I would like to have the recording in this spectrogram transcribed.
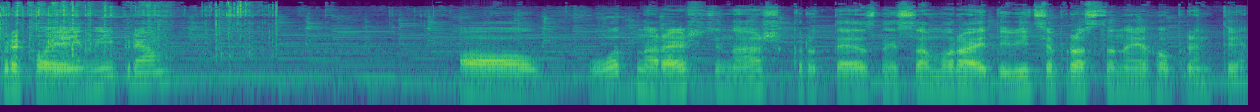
приклеєний прям. А, от нарешті наш крутезний самурай. Дивіться просто на його принти.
